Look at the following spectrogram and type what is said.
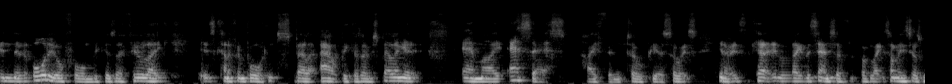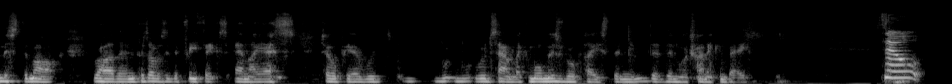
in the audio form because I feel like it's kind of important to spell it out because I'm spelling it M-I-S-S hyphen topia. So it's, you know, it's kind of like the sense of, of like something's just missed the mark rather than, because obviously the prefix MIS topia would, would sound like a more miserable place than, than we're trying to convey. So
